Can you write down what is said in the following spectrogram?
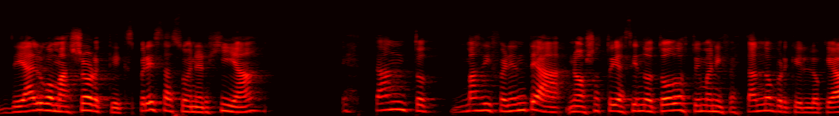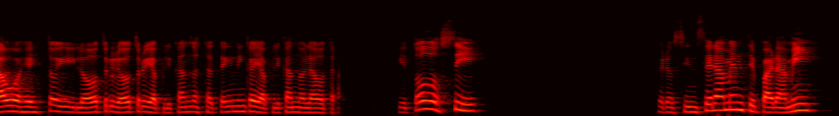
de algo mayor que expresa su energía es tanto más diferente a, no, yo estoy haciendo todo, estoy manifestando porque lo que hago es esto y lo otro y lo otro y aplicando esta técnica y aplicando la otra. Que todo sí, pero sinceramente para mí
